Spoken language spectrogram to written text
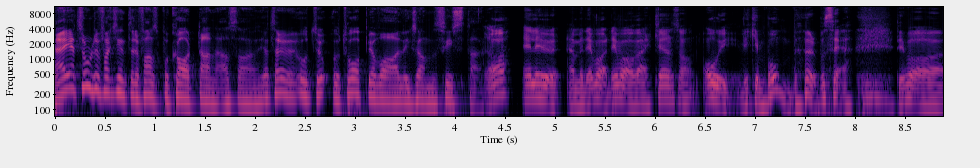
nej jag trodde faktiskt inte det fanns på kartan. Alltså, jag tror Ut- Utopia var liksom sista. Ja, eller hur? Ja, men det, var, det var verkligen en sån. Oj, vilken bomb, höll på att säga. Det var...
